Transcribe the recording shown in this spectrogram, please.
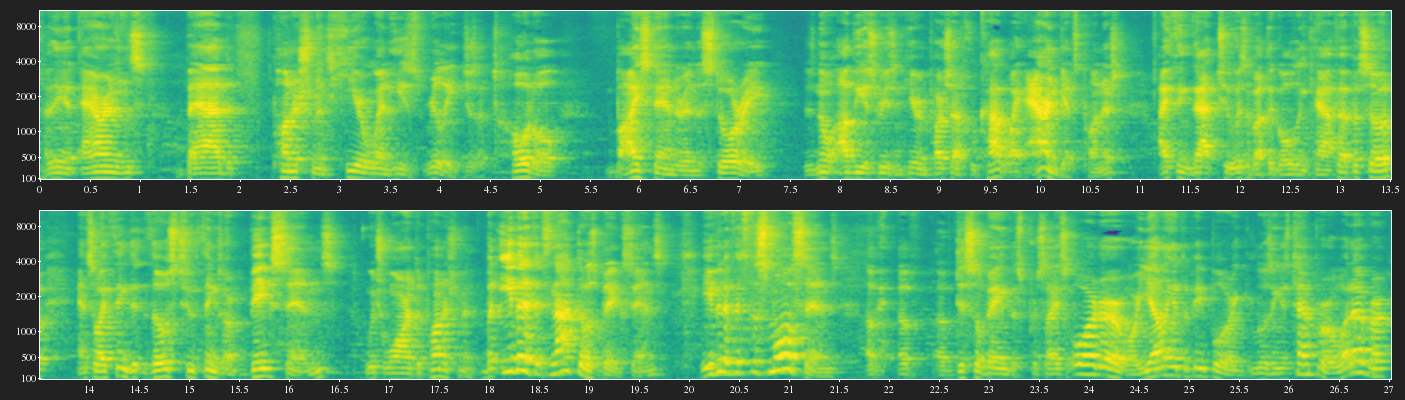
I think that Aaron's bad punishment here when he's really just a total bystander in the story. There's no obvious reason here in Parshat Chukat why Aaron gets punished. I think that too is about the golden calf episode. And so I think that those two things are big sins which warrant the punishment. But even if it's not those big sins, even if it's the small sins of, of, of disobeying this precise order or yelling at the people or losing his temper or whatever,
